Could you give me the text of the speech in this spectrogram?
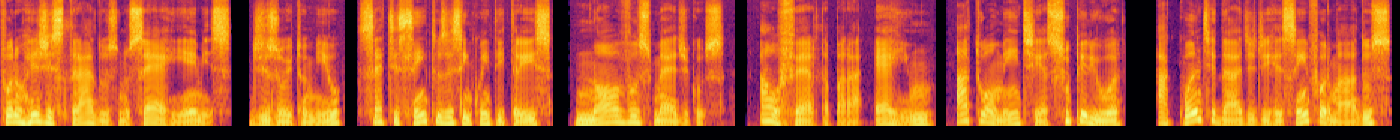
foram registrados nos CRMs 18.753 novos médicos. A oferta para R1 atualmente é superior à quantidade de recém-formados,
